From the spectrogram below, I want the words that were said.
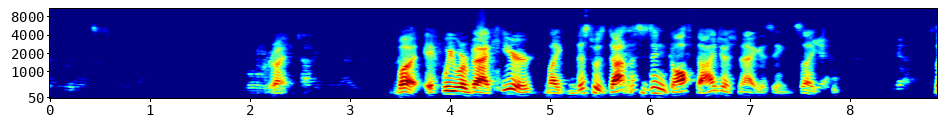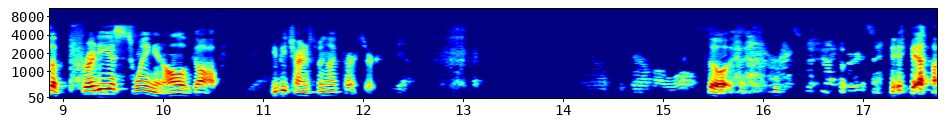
everybody wants to swing like Rory Right. and Tiger, right? But if we were back here, like this was done, this is in Golf Digest magazine. It's like Yeah. Yeah. It's the prettiest swing in all of golf. Yeah. You'd be trying to swing like Purtzer. Yeah, I'll put that on my wall. So, Swing like Purtzer. yeah,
